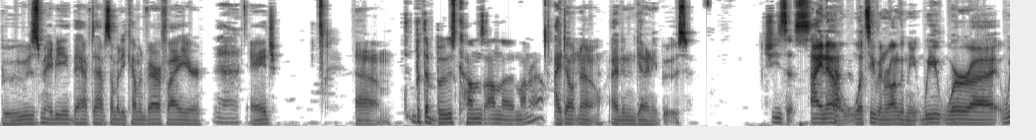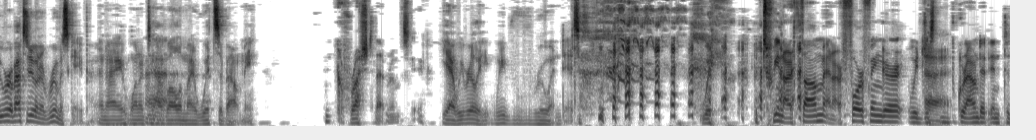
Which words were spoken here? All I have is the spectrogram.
booze, maybe they have to have somebody come and verify your yeah. age. Um, But the booze comes on the monorail. I don't know. I didn't get any booze. Jesus. I know How- what's even wrong with me. We were uh, we were about to do a room escape, and I wanted to have Ah. all of my wits about me. We crushed that room escape. Yeah, we really we've ruined it. we, Between our thumb and our forefinger, we just Uh, ground it into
